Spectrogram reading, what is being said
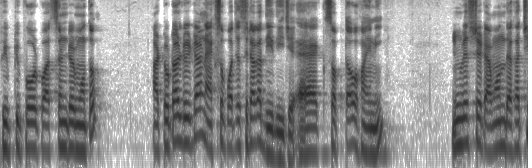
ফিফটি ফোর পার্সেন্টের মতো। আর টোটাল রিটার্ন একশো পঁচাশি টাকা দিয়ে দিয়েছে। এক সপ্তাহ হয়নি। ইনভেস্টেড অ্যামাউন্ট দেখাচ্ছি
